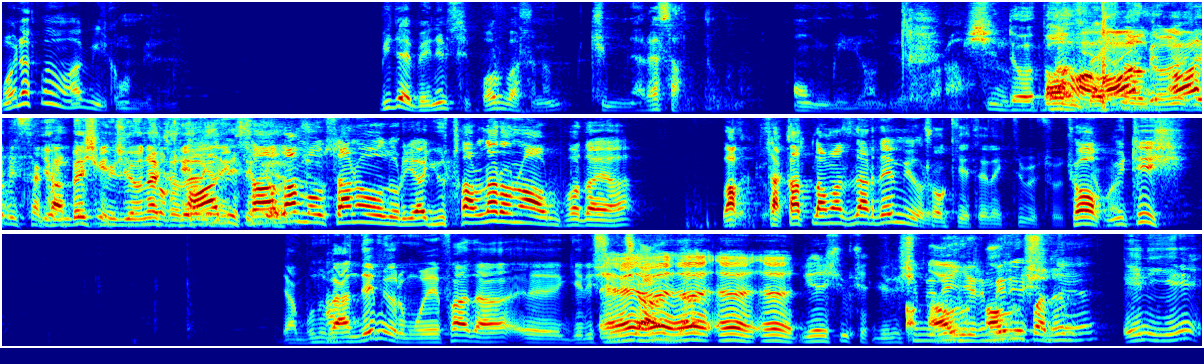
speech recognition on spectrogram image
Oynatmam abi ilk 11'de. Bir de benim spor basının kimlere sattı bunu? 10 milyon eurolar abi. Şimdi o Ama ağır bir- ağır bir sakatlık 25 geçirdi. milyona Çok kadar. Abi bir sağlam olsa ne olur ya? Yutarlar onu Avrupa'da ya. Bak sakatlamazlar demiyorum. Çok, Çok yetenekli bir çocuk. Kemal. müthiş. Ya bunu ben demiyorum. UEFA da e, gelişim Evet, çağında evet, evet, evet, gelişim şey. Gelişim dedi Avru- 21 yaşında Avrupa'nın en iyi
